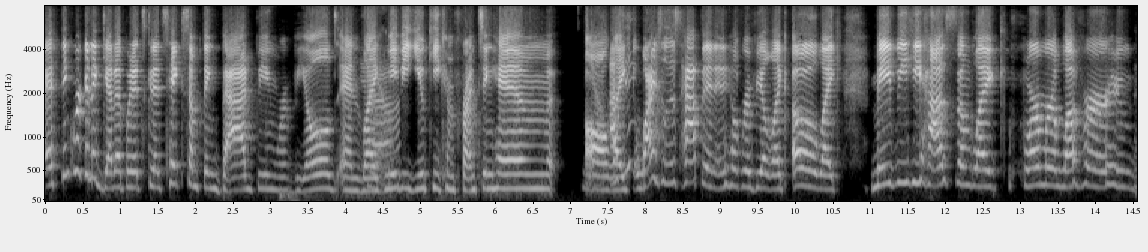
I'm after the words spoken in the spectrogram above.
I think we're gonna get it, but it's gonna take something bad being revealed and like maybe Yuki confronting him all I like why did this happen? And he'll reveal like oh like maybe he has some like former lover who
